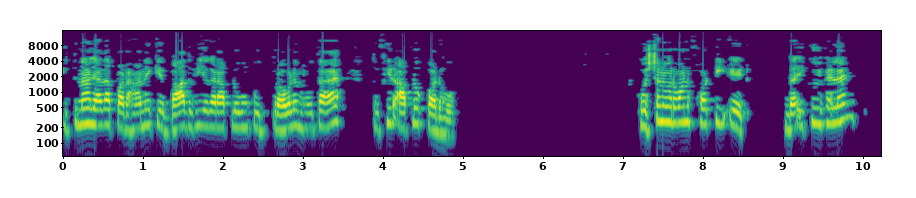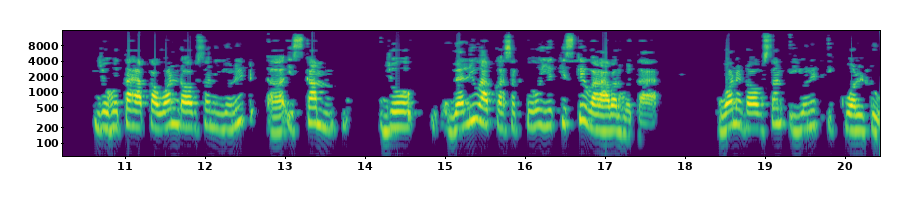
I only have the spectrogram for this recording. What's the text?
इतना ज़्यादा पढ़ाने के बाद भी अगर आप लोगों को प्रॉब्लम होता है तो फिर आप लोग पढ़ो। Question number one forty eight the equivalent जो होता है आपका वन डॉप्सन यूनिट इसका जो वैल्यू आप कह सकते हो, ये किसके बराबर होता है? One adoption unit equal to.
